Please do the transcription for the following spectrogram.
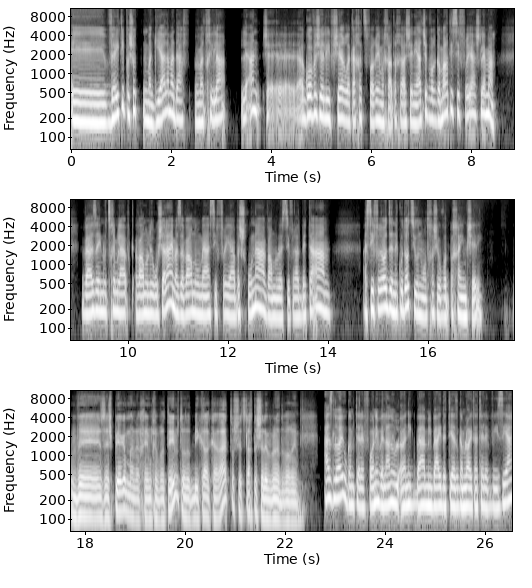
אה, והייתי פשוט מגיעה למדף ומתחילה לאן שהגובה שלי אפשר לקחת ספרים אחד אחרי השני עד שכבר גמרתי ספרייה שלמה. ואז היינו צריכים, לה... עברנו לירושלים אז עברנו מהספרייה בשכונה עברנו לספריית בית העם. הספריות זה נקודות ציון מאוד חשובות בחיים שלי. וזה השפיע גם על החיים חברתיים? זאת אומרת, בעיקר קראת או שהצלחת לשלב בין הדברים? אז לא היו גם טלפונים ולנו, אני באה מבית דתי אז גם לא הייתה טלוויזיה.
